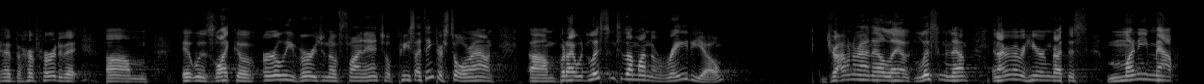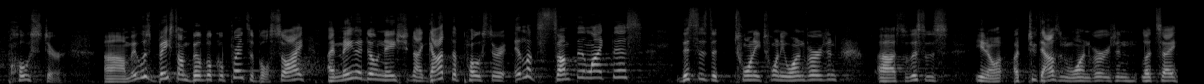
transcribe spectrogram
have, have heard of it. Um, it was like an early version of Financial Peace. I think they're still around. Um, but I would listen to them on the radio. Driving around LA, I would listen to them, and I remember hearing about this money map poster. Um, it was based on biblical principles. So I, I made a donation, I got the poster. It looked something like this. This is the 2021 version. Uh, so this is, you know, a 2001 version, let's say.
